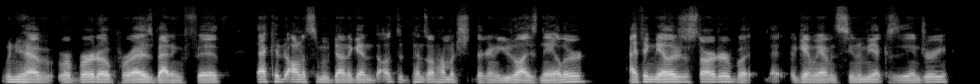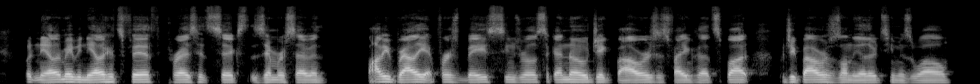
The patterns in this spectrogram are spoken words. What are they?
when you have Roberto Perez batting fifth. That could honestly move down again. It depends on how much they're going to utilize Naylor. I think Naylor's a starter, but again, we haven't seen him yet because of the injury. But Naylor, maybe Naylor hits fifth, Perez hits sixth, Zimmer seventh, Bobby Bradley at first base seems realistic. I know Jake Bauers is fighting for that spot, but Jake Bauers is on the other team as well.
